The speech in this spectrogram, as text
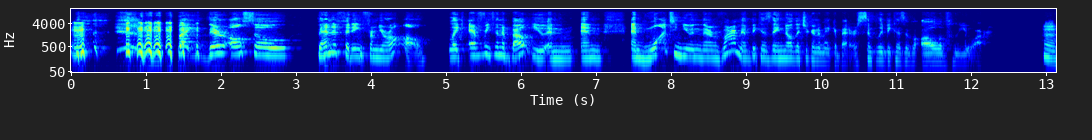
but they're also benefiting from your all like everything about you and and and wanting you in their environment because they know that you're going to make it better simply because of all of who you are. Hmm.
